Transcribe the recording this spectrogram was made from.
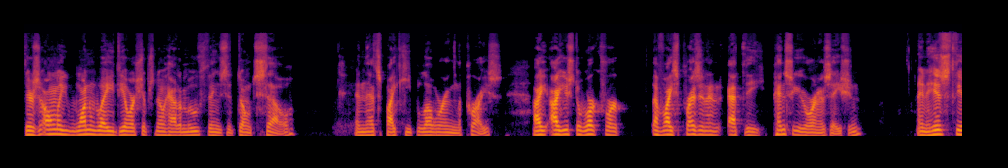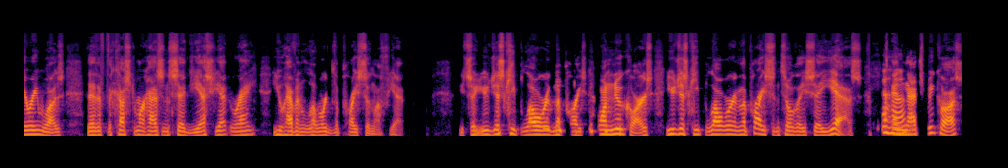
there's only one way dealerships know how to move things that don't sell, and that's by keep lowering the price. I I used to work for a vice president at the Penske organization, and his theory was that if the customer hasn't said yes yet, Ray, you haven't lowered the price enough yet. So you just keep lowering the price on new cars. You just keep lowering the price until they say yes. Uh-huh. And that's because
